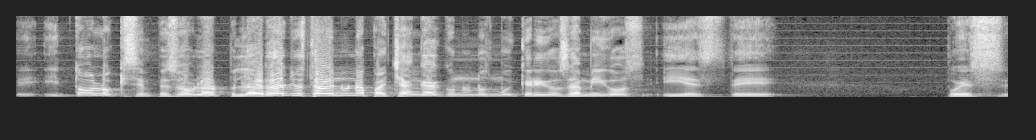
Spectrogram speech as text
y, todo lo que se empezó a hablar, pues la verdad yo estaba en una pachanga con unos muy queridos amigos y este, pues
